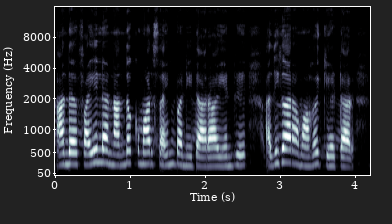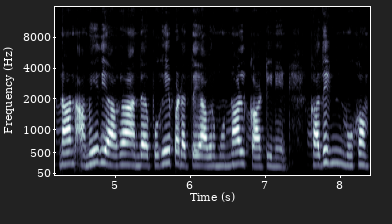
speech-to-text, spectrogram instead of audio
அந்த ஃபைலில் நந்தகுமார் சைன் பண்ணிட்டாரா? என்று அதிகாரமாக கேட்டார். நான் அமைதியாக அந்த புகைப்படத்தை அவர் முன்னால் காட்டினேன். கதிரின் முகம்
